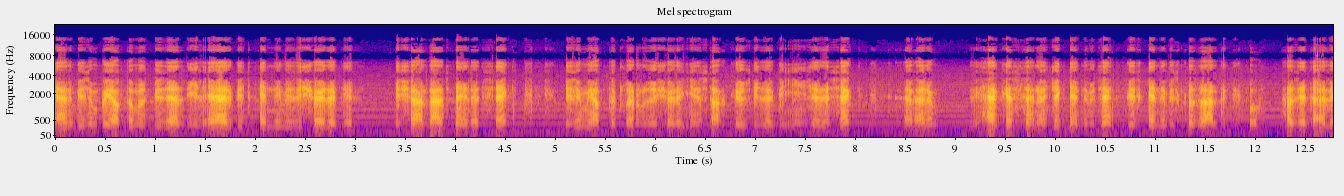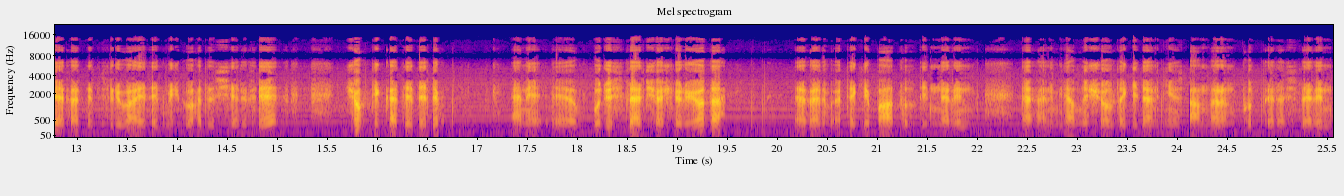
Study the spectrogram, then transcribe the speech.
yani bizim bu yaptığımız güzel değil. Eğer biz kendimizi şöyle bir dışarıdan seyretsek, bizim yaptıklarımızı şöyle insaf gözüyle bir incelesek, efendim herkesten önce kendimize, biz kendimiz kızardık. Hz. Ali Efendimiz rivayet etmiş bu hadis-i şerifi. Çok dikkat edelim. Yani e, Budistler şaşırıyor da efendim öteki batıl dinlerin efendim yanlış yolda giden insanların, putperestlerin,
